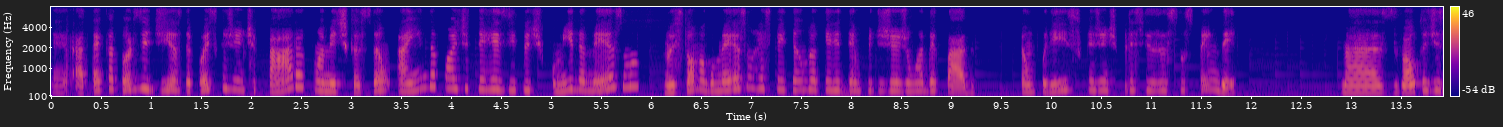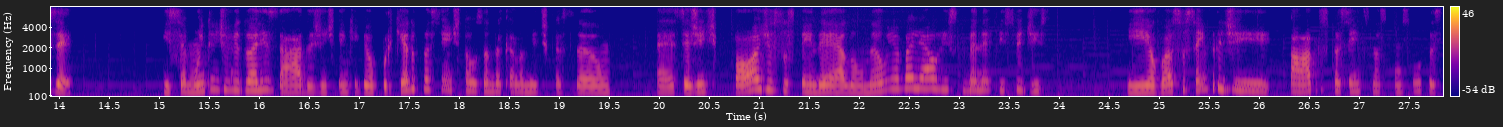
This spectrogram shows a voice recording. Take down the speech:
É, até 14 dias depois que a gente para com a medicação, ainda pode ter resíduo de comida mesmo no estômago, mesmo respeitando aquele tempo de jejum adequado. Então, por isso que a gente precisa suspender. Mas, volto a dizer, isso é muito individualizado, a gente tem que ver o porquê do paciente estar tá usando aquela medicação, é, se a gente pode suspender ela ou não e avaliar o risco-benefício disso. E eu gosto sempre de falar para os pacientes nas consultas,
